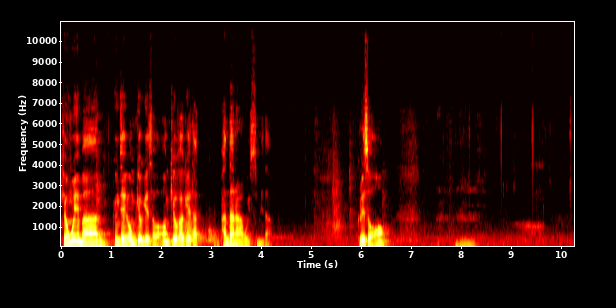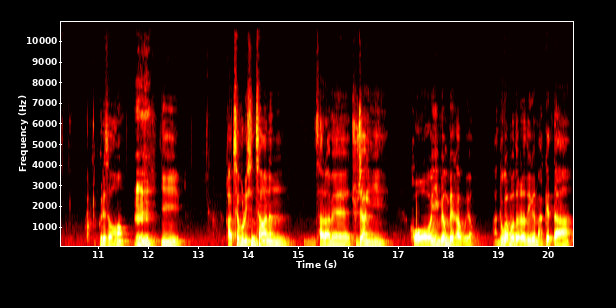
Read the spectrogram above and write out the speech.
경우에만 굉장히 엄격해서 엄격하게 다 판단을 하고 있습니다. 그래서 음, 그래서 이 가처분을 신청하는 사람의 주장이 거의 명백하고요. 아, 누가 보더라도 이건 맞겠다.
